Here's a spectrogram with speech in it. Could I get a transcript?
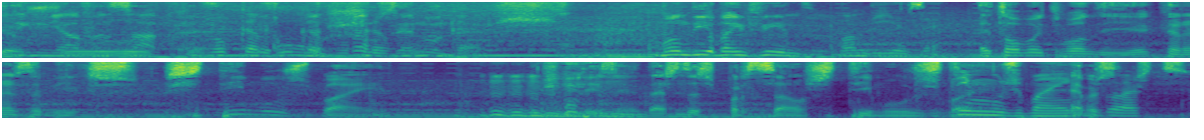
Linha avançada. Vuca, vuca, José. Nunes. Bom dia, bem-vindo. Bom dia, Zé. Então, muito bom dia, caros amigos. Estimos bem. Como dizem desta expressão, estimos bem. Estimos bem, É, bast- gosto.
